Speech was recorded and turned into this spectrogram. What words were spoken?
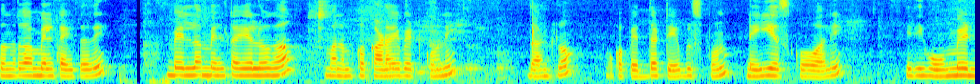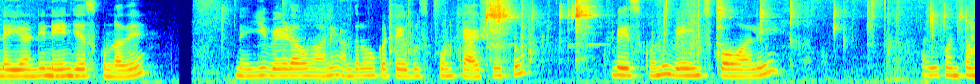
తొందరగా మెల్ట్ అవుతుంది. బెల్లం మెల్ట్ అయ్యేలోగా మనం ఒక కడాయి పెట్టుకొని దాంట్లో ఒక పెద్ద టేబుల్ స్పూన్ నెయ్యి వేసుకోవాలి. ఇది హోమ్ మేడ్ నెయ్యి అండి నేను చేసుకున్నదే. నెయ్యి వేడవగానే అందులో ఒక టేబుల్ స్పూన్ క్యాష్యూస్ వేసుకొని వేయించుకోవాలి. అవి కొంచెం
